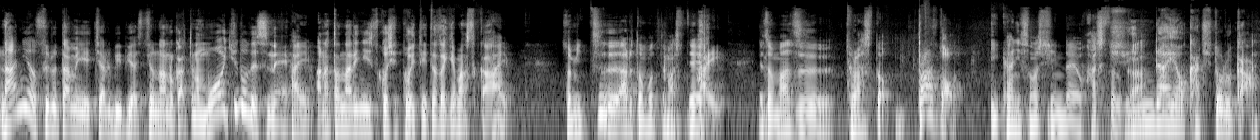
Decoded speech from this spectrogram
何をするために HRBP は必要なのかっていうのをもう一度ですね、はいあなたなりに少し解いていただけますか？はい。そう、3つあると思ってまして、はいえっと、まず、トラスト。トラストいかにその信頼を勝ち取るか。信頼を勝ち取るか。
